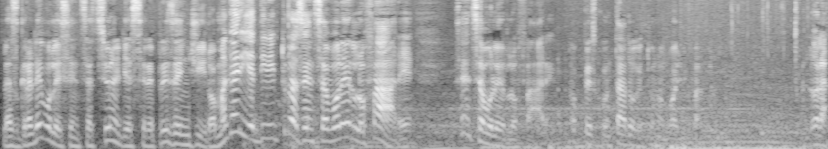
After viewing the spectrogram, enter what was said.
la sgradevole sensazione di essere presa in giro, magari addirittura senza volerlo fare, senza volerlo fare, ho per scontato che tu non voglia farlo. Allora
